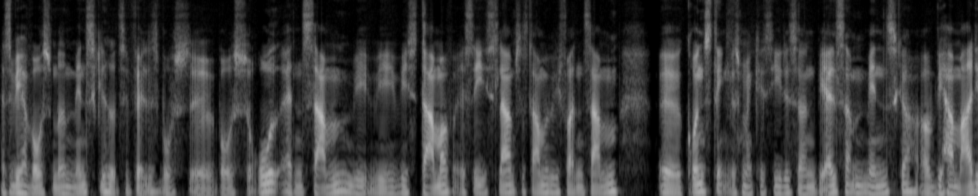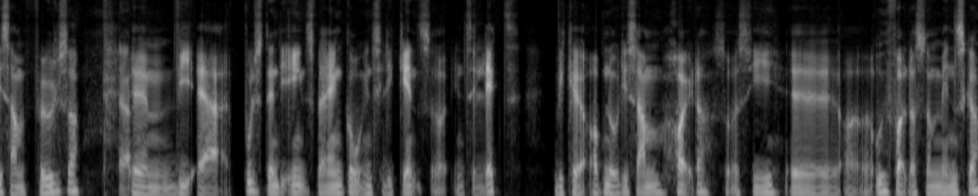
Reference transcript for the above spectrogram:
altså vi har vores med menneskelighed til fælles. Vores, øh, vores rod er den samme. Vi, vi, vi stammer, altså i islam, så stammer vi fra den samme øh, grundsten, hvis man kan sige det sådan. Vi er alle sammen mennesker, og vi har meget de samme følelser. Ja. Øh, vi er fuldstændig ens, hvad angår intelligens og intellekt vi kan opnå de samme højder, så at sige, øh, og udfolde os som mennesker.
